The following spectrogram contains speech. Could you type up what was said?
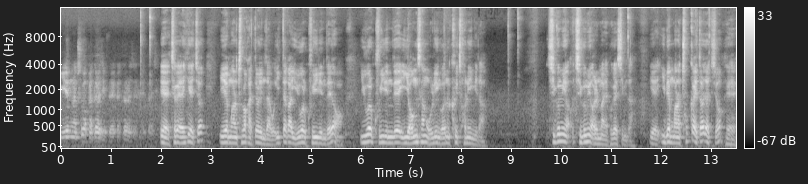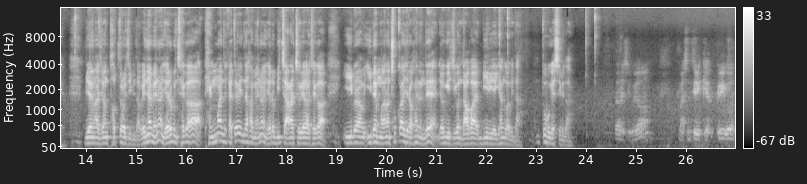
200만 초반까지 떨어집니다. 여기까지 떨어져요, 여기까지. 예, 제가 얘기했죠. 200만 원 초반까지 떨어진다고. 이따가 6월 9일인데요. 6월 9일인데 이 영상 올린 거는 그 전입니다. 지금이 지금이 얼마에 보겠습니다. 예, 200만 원 초까지 떨어졌죠. 예, 미안하지만 더 떨어집니다. 왜냐면은 여러분 제가 100만 원까지 떨어진다 하면은 여러분 믿지 않았죠. 그래가 제가 200만 원 초까지라고 하는데 여기 지금 나와 미리 얘기한 겁니다. 또 보겠습니다. 떨어지고요. 말씀드릴게요. 그리고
